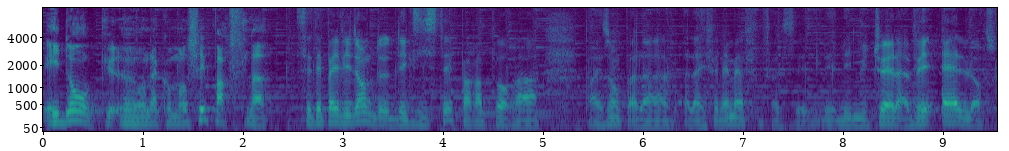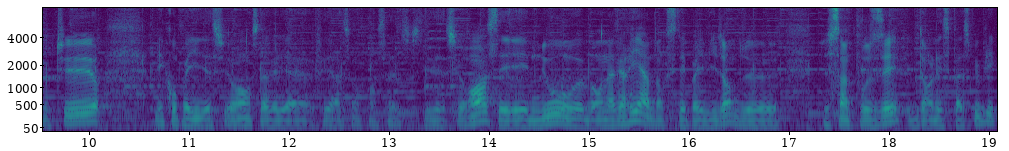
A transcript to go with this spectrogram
Et donc, on a commencé par cela. C'était pas évident d'exister par rapport à, par exemple, à la, FNMF. les, mutuelles avaient, elles, leur structure, les compagnies d'assurance avaient la Fédération française des assurances, et nous, euh, on n'avait rien, donc c'était pas évident de, s'imposer dans l'espace public.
